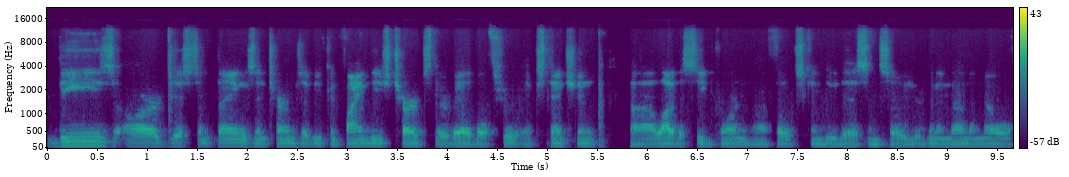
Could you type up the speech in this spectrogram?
these are just some things in terms of you can find these charts. They're available through extension. Uh, a lot of the seed corn uh, folks can do this. And so you're going to want to know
